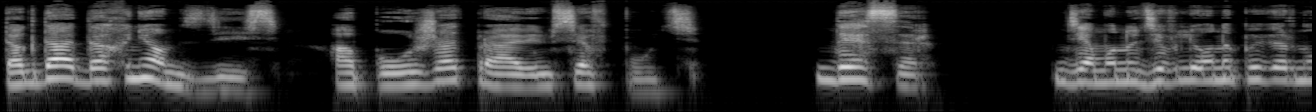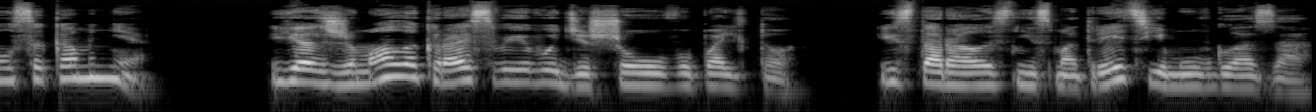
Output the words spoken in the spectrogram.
Тогда отдохнем здесь, а позже отправимся в путь». «Дессер», Демон удивленно повернулся ко мне. Я сжимала край своего дешевого пальто и старалась не смотреть ему в глаза.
